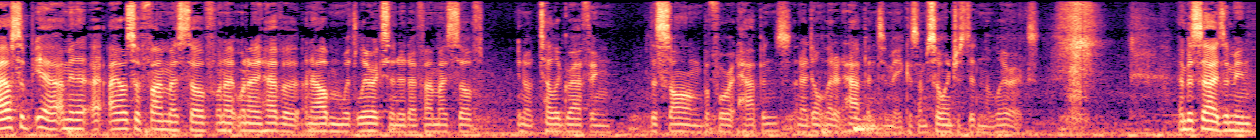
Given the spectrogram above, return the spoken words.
I also, yeah, I mean, I, I also find myself when I when I have a, an album with lyrics in it, I find myself, you know, telegraphing the song before it happens, and I don't let it happen to me because I'm so interested in the lyrics. And besides, I mean,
